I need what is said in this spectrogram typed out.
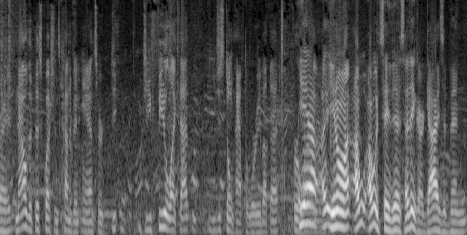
Right. Now that this question's kind of been answered, do, do you feel like that you just don't have to worry about that for a Yeah, while? I- you know, I would say this. I think our guys have been,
